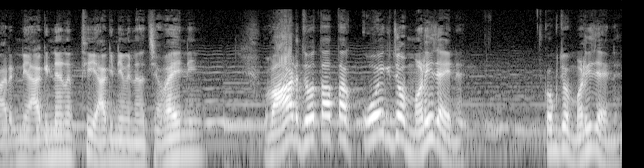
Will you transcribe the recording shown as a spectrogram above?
મારીની આજ્ઞા નથી, આજ્ઞા વિના જવાય નહીં. વાડ જોતા તા કોઈક જો મળી જાય ને, કોઈક જો મળી જાય ને,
